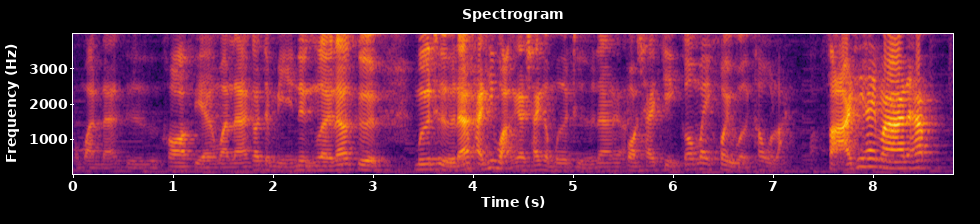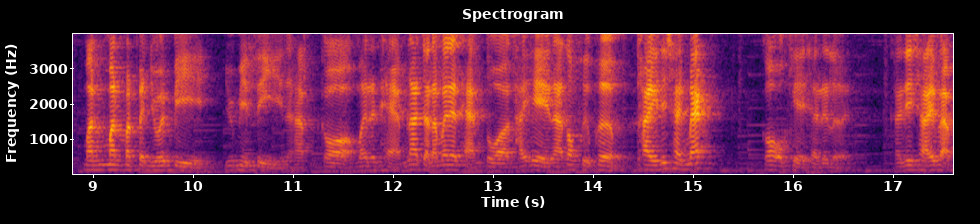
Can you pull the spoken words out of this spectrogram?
ของมันนะคือข้อเสียของมันนะก็จะมีหนึ่งเลยนะคือ มือถือนะใครที่หวังจะใช้กับมือถือนะพอใช้จริงก็ไม่ค่อยเวิร์กเท่าไหร่สายที่ให้มานะครับ มันมันมันเป็น USB USB-C นะครับ ก็ไม่ได้แถม น่าจะไม่ได้แถมตัว Type A นะ ต้องซื้อเพิ่ม ใครที่ใช้ Mac ก็โอเคใช้ได้เลย ใครที่ใช้แบบ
